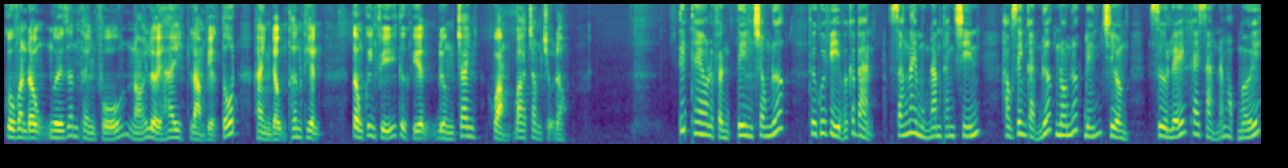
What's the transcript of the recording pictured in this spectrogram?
Cuộc vận động người dân thành phố nói lời hay, làm việc tốt, hành động thân thiện. Tổng kinh phí thực hiện đường tranh khoảng 300 triệu đồng. Tiếp theo là phần tin trong nước. Thưa quý vị và các bạn, sáng nay mùng 5 tháng 9, học sinh cả nước nô nước đến trường dự lễ khai giảng năm học mới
